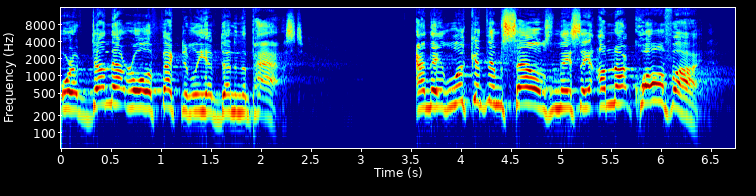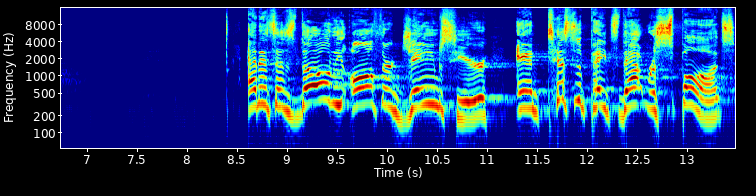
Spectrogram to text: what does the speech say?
or have done that role effectively have done in the past. And they look at themselves and they say, I'm not qualified. And it's as though the author James here anticipates that response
